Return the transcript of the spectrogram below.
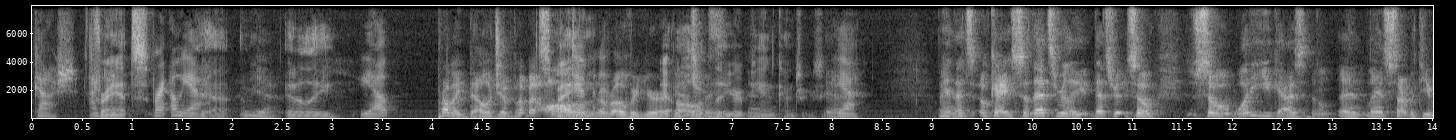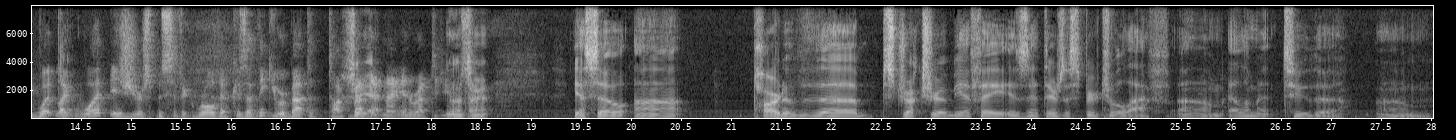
gosh. I can't- France. Fran- oh yeah. Yeah. I mean, Yeah. Italy. Yep. Probably Belgium. Probably all Spain. over, over Europe. Yeah, yeah, all of the European countries. Yeah. Yeah. Man, that's okay. So that's really that's re- so. So what do you guys and Lance start with you? What like what is your specific role there? Because I think you were about to talk Sure, about yeah. that, and I interrupted you. No, that's sorry. right. Yeah, so uh, part of the structure of BFA is that there's a spiritual life um, element to the um,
